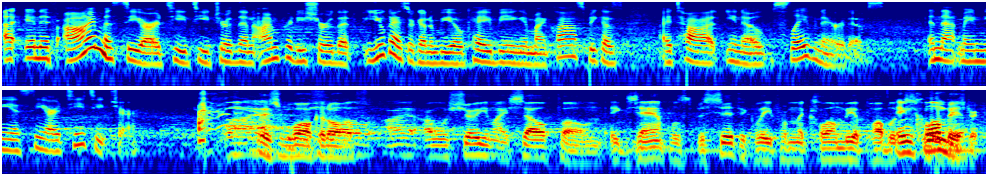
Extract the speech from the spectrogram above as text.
Uh, and if I'm a CRT teacher, then I'm pretty sure that you guys are going to be okay being in my class because I taught, you know, slave narratives, and that made me a CRT teacher. Just walk it off. I, I will show you my cell phone examples specifically from the Columbia Public In School Columbia? District.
